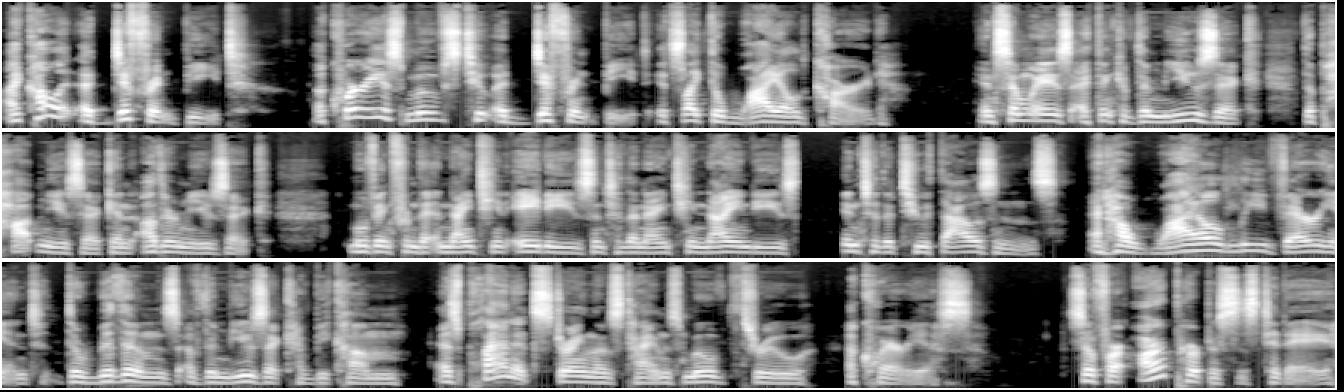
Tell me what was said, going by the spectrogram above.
I call it a different beat. Aquarius moves to a different beat. It's like the wild card. In some ways, I think of the music, the pop music and other music, moving from the 1980s into the 1990s into the 2000s, and how wildly variant the rhythms of the music have become as planets during those times moved through Aquarius. So, for our purposes today,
